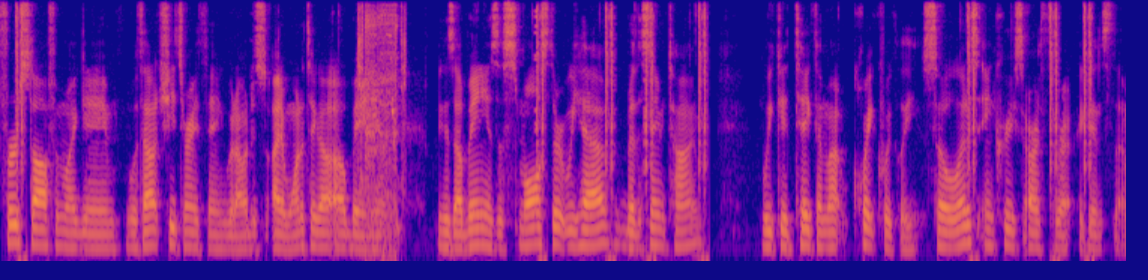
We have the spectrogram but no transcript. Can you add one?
First off in my game, without cheats or anything, but I would just I want to take out Albania, because Albania is the smallest threat we have, but at the same time, we could take them out quite quickly. So let us increase our threat against them.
